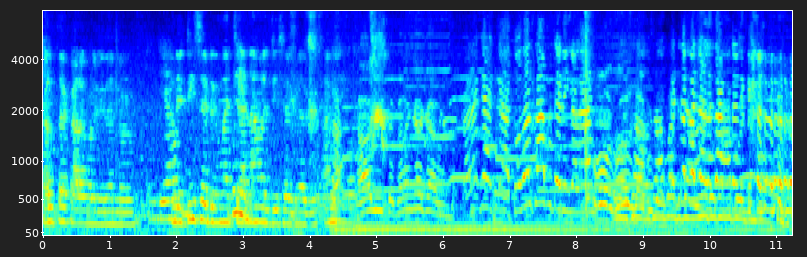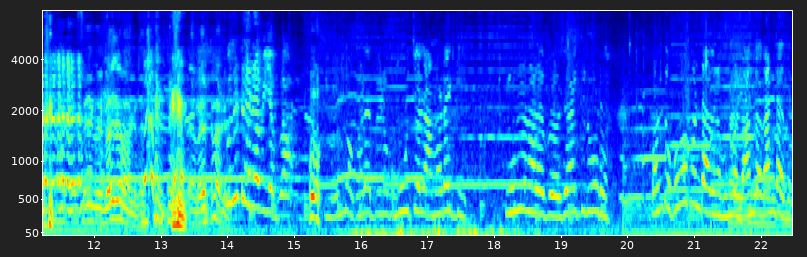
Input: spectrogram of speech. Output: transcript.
கழுத்தா காலமொழி விதம் இந்த டிஷர்ட்டுக்கு மச்சா நாவல் டிஷர்ட் அது. மூச்செல்லாம் முடக்கி முழு நாள் சைக்கிளோட வந்து போகமாட்டாங்க கும்பல்? அங்க கண்டது.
